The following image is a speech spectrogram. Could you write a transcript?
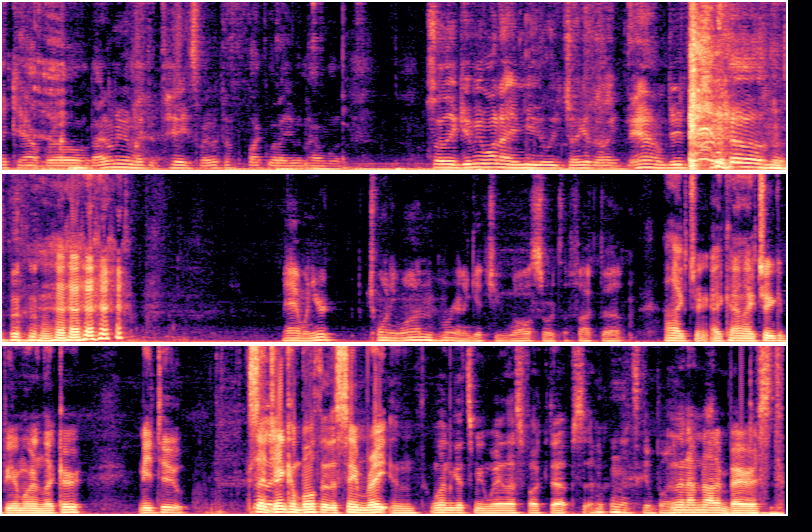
I can't, bro. I don't even like the taste. Why? What the fuck would I even have one? So they give me one, I immediately chug it. They're like, "Damn, dude, chill." Man, when you're 21, we're gonna get you all sorts of fucked up. I like drink. I kind of like drinking beer more than liquor. Me too. Because I Really? drink them both at the same rate, and one gets me way less fucked up. So, That's a good point. and then I'm not embarrassed.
